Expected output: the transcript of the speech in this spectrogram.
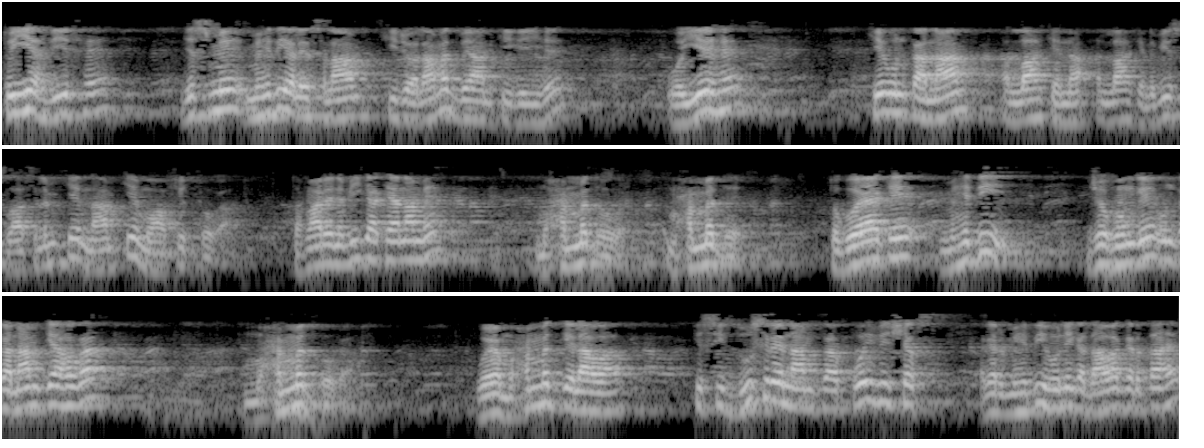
تو یہ حدیث ہے جس میں مہدی علیہ السلام کی جو علامت بیان کی گئی ہے، وہ یہ ہے کہ ان کا نام اللہ کے اللہ کے نبی صلی اللہ علیہ وسلم کے نام کے موافق ہوگا۔ تو ہمارے نبی کا کیا نام ہے؟ محمد ہوگا۔ محمد ہے۔ تو گویا کہ مہدی جو ہوں گے، ان کا نام کیا ہوگا؟ محمد ہوگا۔ گویا محمد کے علاوہ کسی دوسرے نام کا کوئی بھی شخص اگر مہدی ہونے کا دعویٰ کرتا ہے،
